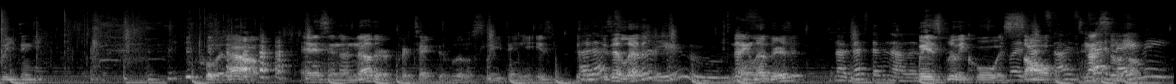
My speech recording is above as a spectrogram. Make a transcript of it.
sleeve thingy. Pull it out, and it's in another protective little sleeve thingy. Is, is, Oh, it- that's that leather? Cute. That ain't leather, is it? No, that's definitely not leather. But it's really cool. It's But soft. that's nice. It's Is not that silicone. navy?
